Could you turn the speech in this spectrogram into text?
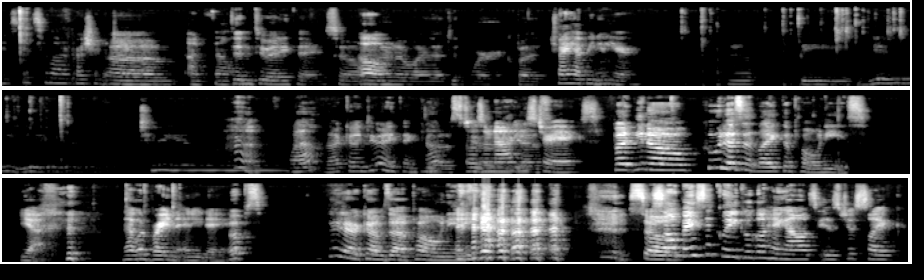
it's, it's a lot of pressure to type Um, on, film. didn't do anything, so Oh. I don't know why that didn't work. But Try Happy New Year. happy New Year to you. Huh. Well, Not going to do anything for nope, those two. those are not. Easter eggs. But you know, who doesn't like the ponies? Yeah, that would brighten any day. Oops. There comes a pony. So basically, Google Hangouts is just like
